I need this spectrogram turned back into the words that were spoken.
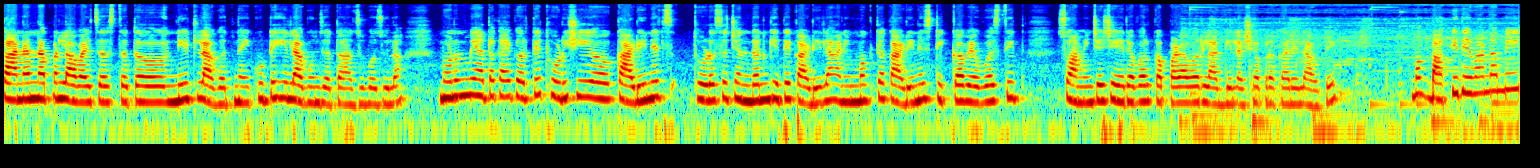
कानांना पण लावायचं असतं तर नीट लागत नाही कुठेही लागून जातं आजूबाजूला. म्हणून मी आता काय करते थोडीशी काडीनेच थोडंसं चंदन घेते काडीला आणि मग त्या काडीनेच टिक्का व्यवस्थित स्वामींच्या चेहऱ्यावर कपाळावर लागेल अशा प्रकारे लावते. मग बाकी देवांना मी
